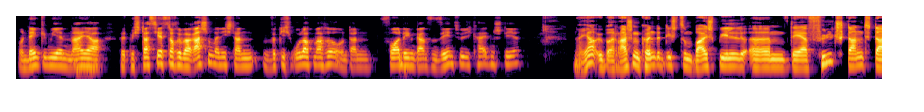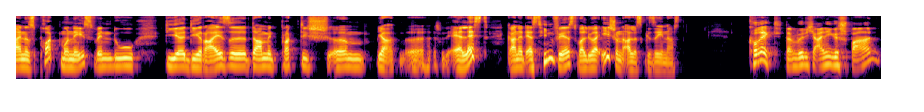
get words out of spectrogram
und denke mir, naja, wird mich das jetzt noch überraschen, wenn ich dann wirklich Urlaub mache und dann vor den ganzen Sehenswürdigkeiten stehe? Naja, überraschen könnte dich zum Beispiel ähm, der Füllstand deines Portemonnaies, wenn du dir die Reise damit praktisch ähm, ja, äh, erlässt, gar nicht erst hinfährst, weil du ja eh schon alles gesehen hast. Korrekt, dann würde ich einiges sparen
